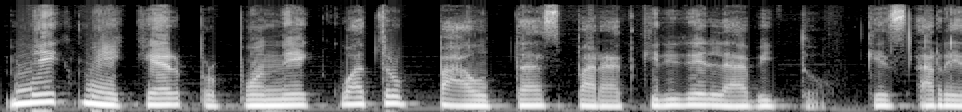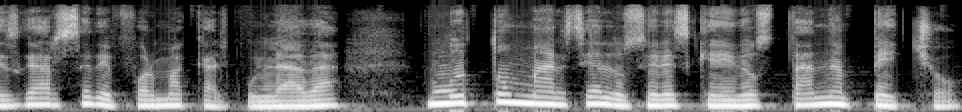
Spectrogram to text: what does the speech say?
MacMaker propone cuatro pautas para adquirir el hábito, que es arriesgarse de forma calculada, no tomarse a los seres queridos tan a pecho,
